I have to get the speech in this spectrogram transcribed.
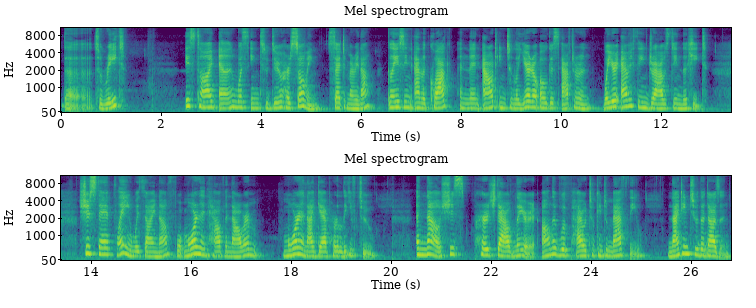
the to read. It's time Anne was in to do her sewing, said Marilla, glancing at the clock and then out into the yellow August afternoon, where everything drowsed in the heat. She stayed playing with Dinah for more than half an hour more than I gave her leave to. And now she's perched out there on the woodpile talking to Matthew, nineteen to the dozen,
